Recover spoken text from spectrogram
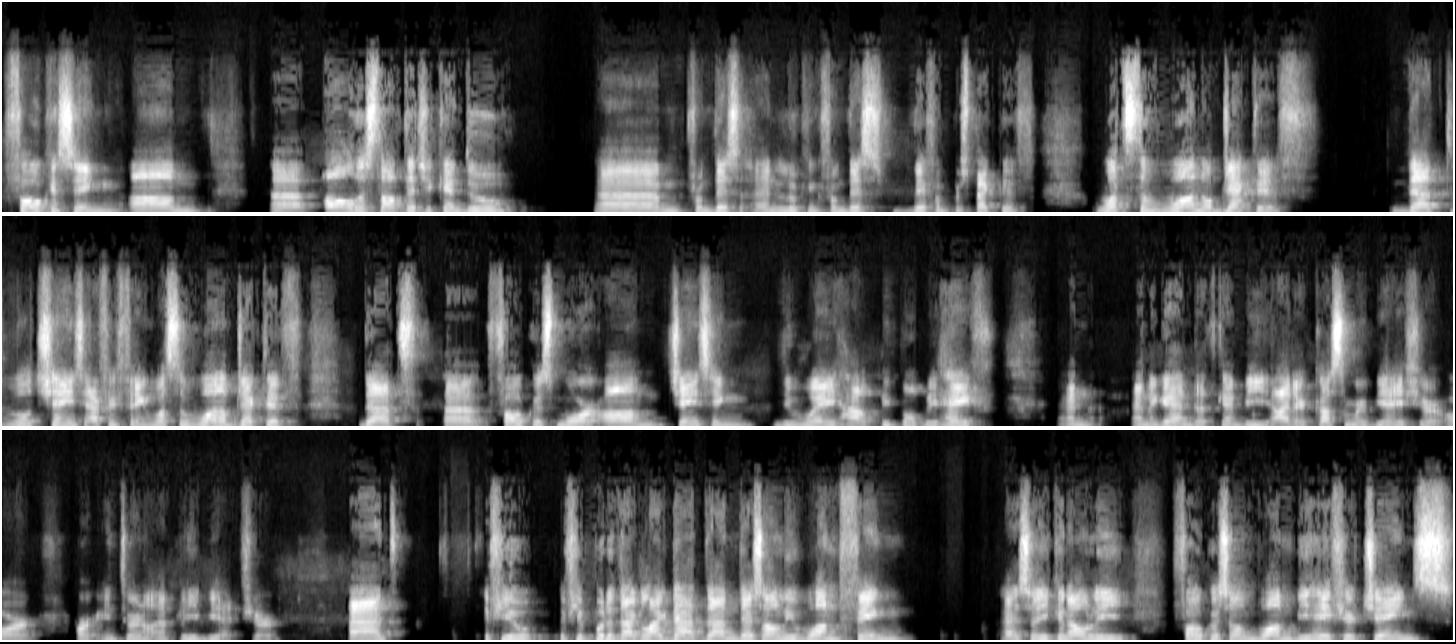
focusing on uh, all the stuff that you can do um, from this and looking from this different perspective. What's the one objective that will change everything? What's the one objective that uh, focus more on changing the way how people behave? And and again that can be either customer behavior or or internal employee behavior. And if you if you put it like, like that then there's only one thing uh, so you can only focus on one behavior change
